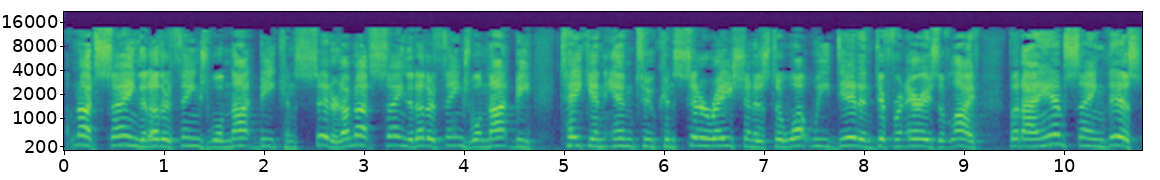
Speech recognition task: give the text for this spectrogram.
I'm not saying that other things will not be considered. I'm not saying that other things will not be taken into consideration as to what we did in different areas of life. But I am saying this.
